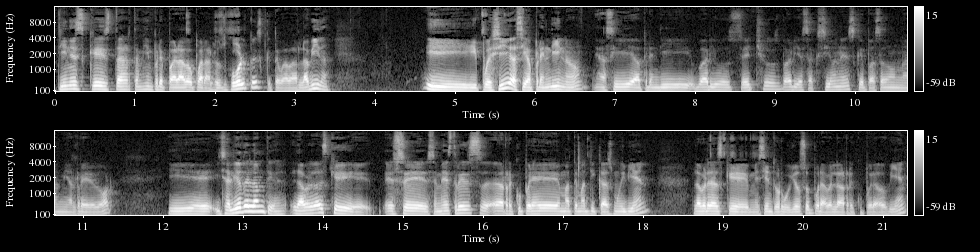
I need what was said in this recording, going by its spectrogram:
tienes que estar también preparado para los golpes que te va a dar la vida. Y pues sí, así aprendí, ¿no? Así aprendí varios hechos, varias acciones que pasaron a mi alrededor y, y, salí adelante. La verdad es que ese semestre eh, recuperé matemáticas muy bien. La verdad es que me siento orgulloso por haberla recuperado bien.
